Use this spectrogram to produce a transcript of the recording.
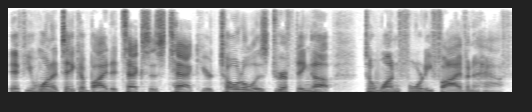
if you want to take a bite at Texas Tech. Your total is drifting up to 145 and a half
